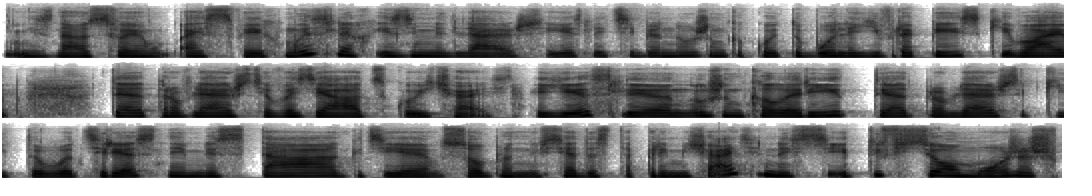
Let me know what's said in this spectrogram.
не знаю, своим, о своих мыслях и замедляешься. Если тебе нужен какой-то более европейский вайб, ты отправляешься в азиатскую часть. Если нужен колорит, ты отправляешься в какие-то вот интересные места, где собраны все достопримечательности, и ты все можешь,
